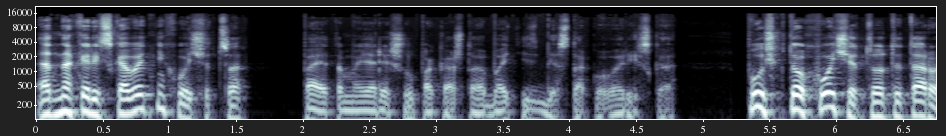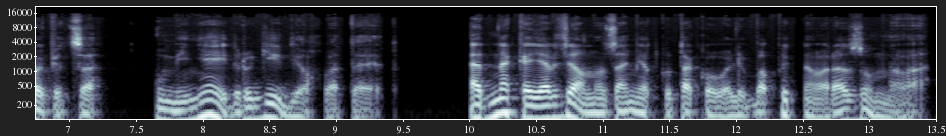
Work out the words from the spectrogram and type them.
Однако рисковать не хочется, поэтому я решил пока что обойтись без такого риска. Пусть кто хочет, тот и торопится. У меня и других дел хватает. Однако я взял на заметку такого любопытного, разумного.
